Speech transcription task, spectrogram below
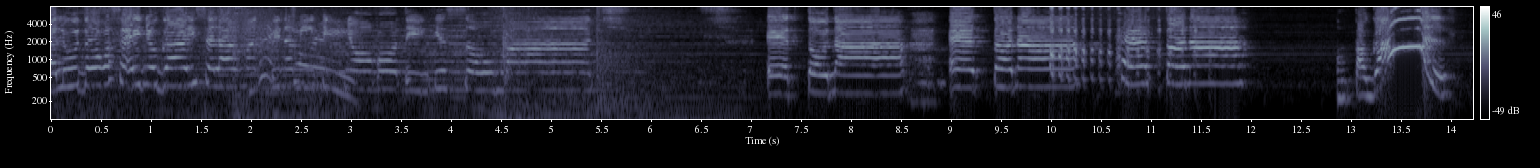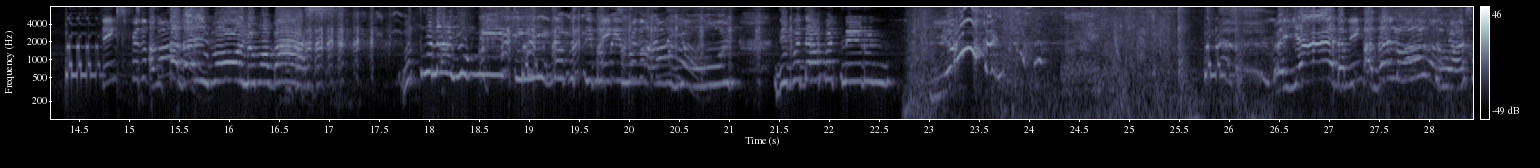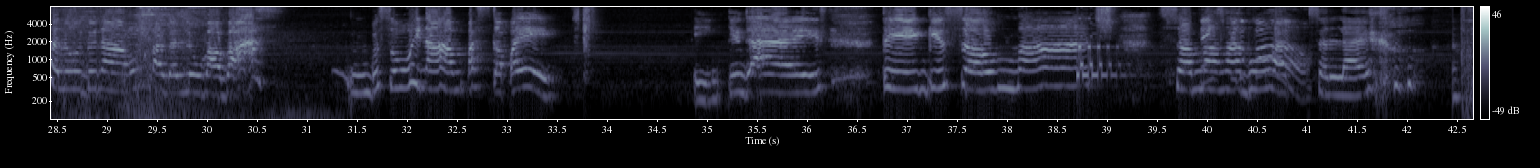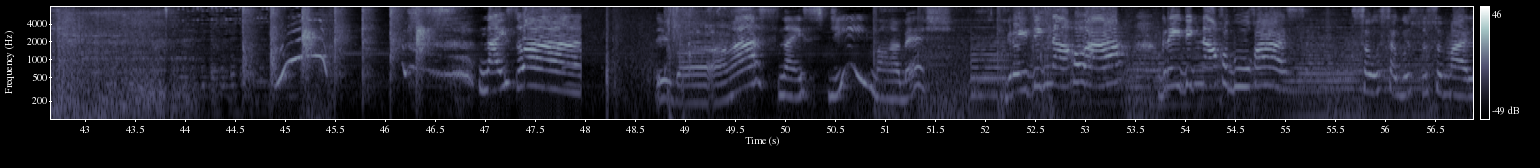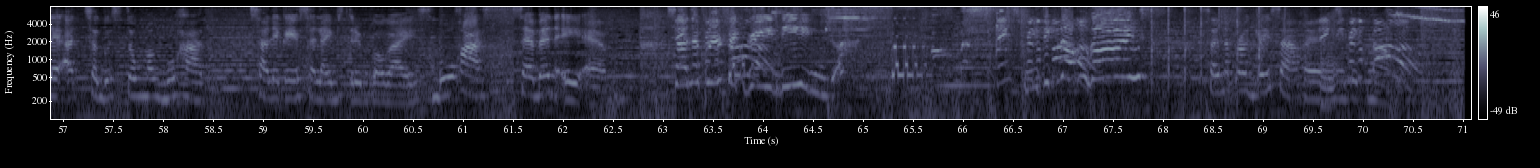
Saludo ko sa inyo guys. Salamat pinamiting nyo ako. Thank you so much. Eto na. Eto na. Eto na. Ang tagal! Thanks for the Ang follow. tagal mo! Lumabas! Ba't wala yung meeting? Dapat di ba may mga ano yun? Di ba dapat mayroon... Yan! Ayan! Ang tagal oh! Suwasaludo na ako. Tagal lumabas! Gusto mo hinahampas ka pa eh. Thank you guys! Thank you so much sa Thanks mga buhat follow. sa live ko. Nice one! Diba? Angas! Nice G, mga besh. Grading na ako ah! Grading na ako bukas! So, sa gusto sumali at sa gustong magbuhat, sali kayo sa live stream ko guys. Bukas, 7 a.m. Sana perfect grading! Thanks for the Meeting na ako follow. guys! Sana proud kayo sa akin. Thanks for the Meeting na ako. follow.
